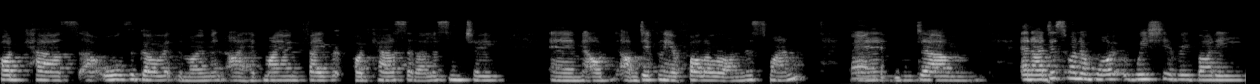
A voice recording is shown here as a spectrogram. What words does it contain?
podcasts are all the go at the moment. I have my own favorite podcast that I listen to, and i am definitely a follower on this one. Oh. And um, and I just want to wish everybody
